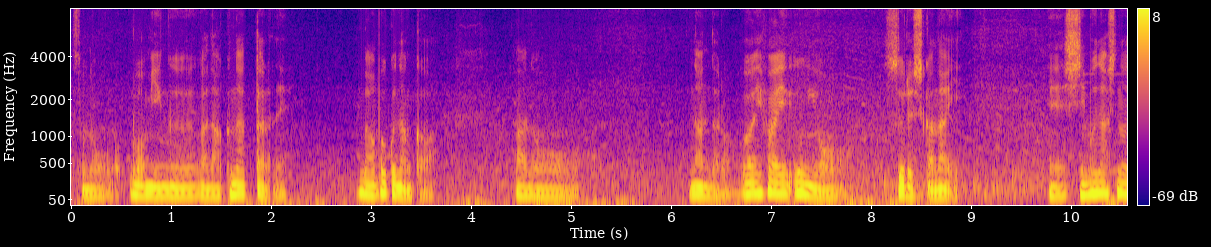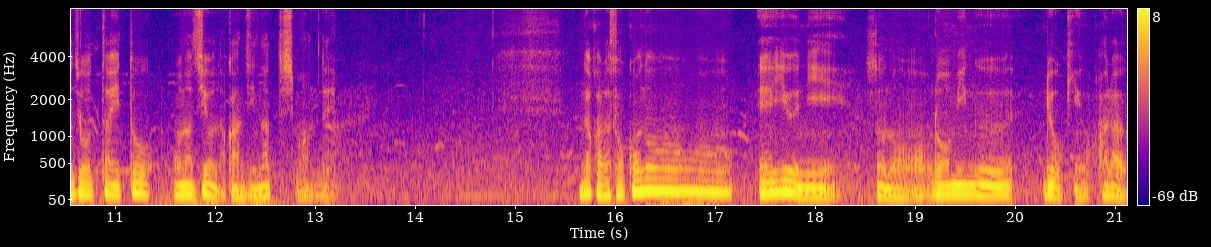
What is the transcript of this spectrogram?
ー、そのローミングがなくなったらねまあ僕なんかあのなんだろう w i f i 運用するしかない、えー、SIM なしの状態と同じような感じになってしまうんで。だからそこの au にそのローミング料金を払う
